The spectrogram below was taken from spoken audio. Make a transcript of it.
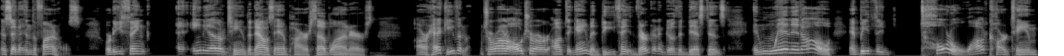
instead of in the finals? Or do you think any other team, the Dallas Empire, Subliners, or heck, even Toronto Ultra or Optic Gaming, do you think they're going to go the distance and win it all and be the total wild card team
